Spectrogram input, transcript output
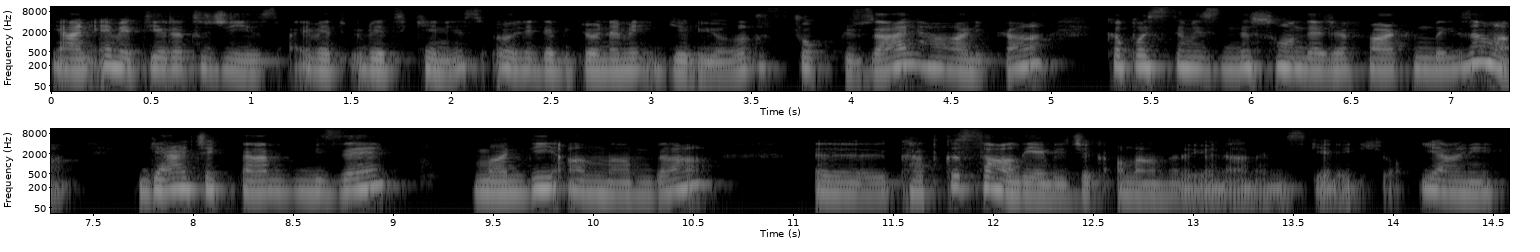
Yani evet yaratıcıyız, evet üretkeniz, öyle de bir döneme giriyoruz. Çok güzel, harika. Kapasitemizin de son derece farkındayız ama gerçekten bize maddi anlamda e, katkı sağlayabilecek alanlara yönelmemiz gerekiyor. Yani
